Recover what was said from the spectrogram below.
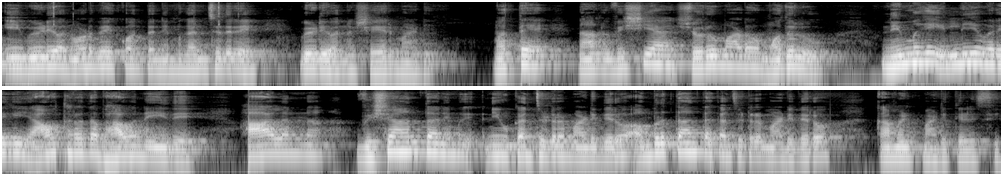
ಈ ವಿಡಿಯೋ ನೋಡಬೇಕು ಅಂತ ನಿಮ್ಗೆ ಅನಿಸಿದರೆ ವಿಡಿಯೋನ ಶೇರ್ ಮಾಡಿ. ಮತ್ತು ನಾನು ವಿಷಯ ಶುರು ಮಾಡೋ ಮೊದಲು ನಿಮಗೆ ಇಲ್ಲಿಯವರೆಗೆ ಯಾವ ಥರದ ಭಾವನೆ ಇದೆ? ಹಾಲನ್ನು ವಿಷ ಅಂತ ನಿಮಗೆ ನೀವು ಕನ್ಸಿಡರ್ ಮಾಡಿದ್ದೀರೋ ಅಮೃತ ಅಂತ ಕನ್ಸಿಡರ್ ಮಾಡಿದ್ದೀರೋ ಕಾಮೆಂಟ್ ಮಾಡಿ ತಿಳಿಸಿ.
